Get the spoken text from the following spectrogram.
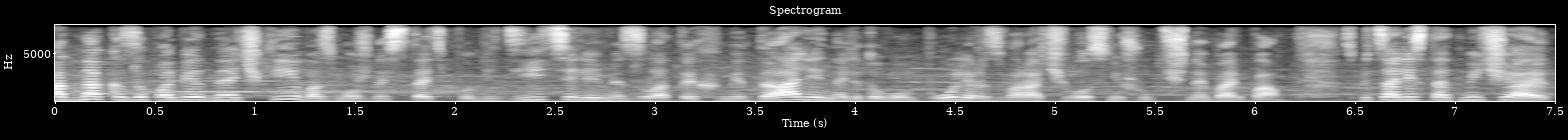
Однако за победные очки и возможность стать победителями золотых медалей на ледовом поле разворачивалась нешуточная борьба. Специалисты отмечают,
